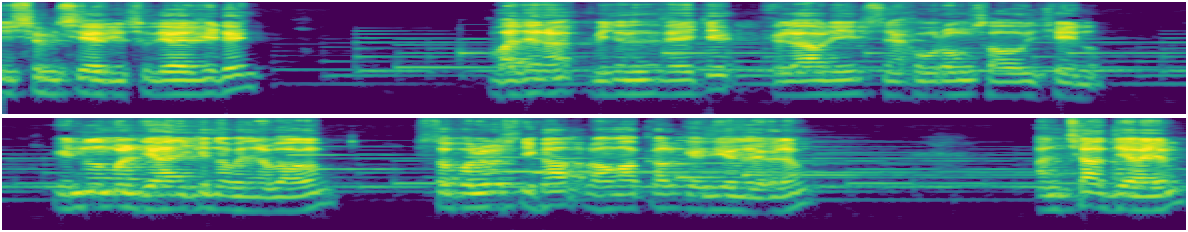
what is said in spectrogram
ഈശ്വംശേരി സുധാജിയുടെ വചന വിജനത്തിലേക്ക് എല്ലാവരെയും സ്നേഹപൂർവം സ്വാഗതം ചെയ്യുന്നു. ഇന്ന് നമ്മൾ ധ്യാനിക്കുന്ന വചനഭാഗം സ്തപൊലോസ്ലിഹ റോമാക്കാർക്ക് എഴുതിയ ലേഖനം അഞ്ചാധ്യായം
